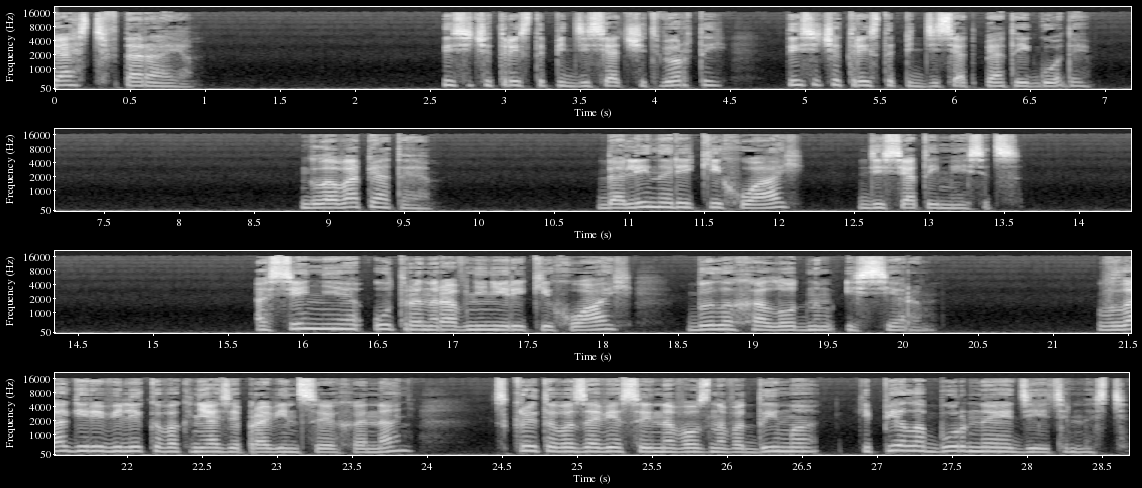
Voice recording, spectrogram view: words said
Часть вторая. 1354-1355 годы. Глава пятая. Долина реки Хуай, десятый месяц. Осеннее утро на равнине реки Хуай было холодным и серым. В лагере великого князя провинции Хэнань, скрытого завесой навозного дыма, кипела бурная деятельность.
